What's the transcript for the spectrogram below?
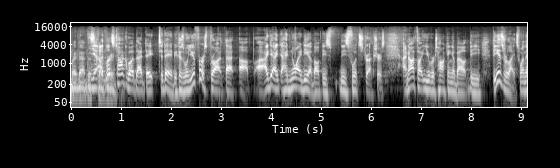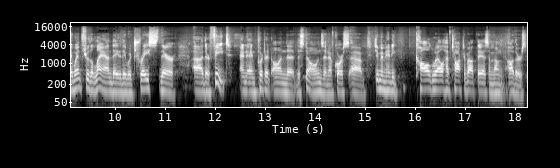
by that discovery. Yeah, let's talk about that date today because when you first brought that up, I, I, I, had no idea about these, these foot structures. And I thought you were talking about the, the Israelites. When they went through the land, they, they would trace their, uh, their feet and, and put it on the, the stones. And of course, uh, Jim and Mindy Caldwell have talked about this, among others.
